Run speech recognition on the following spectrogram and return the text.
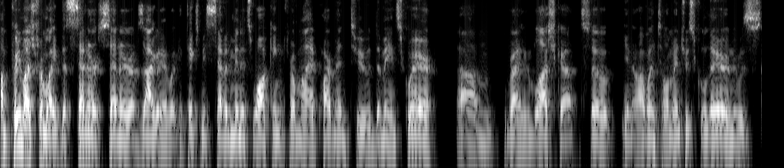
I'm pretty much from like the center center of Zagreb. Like it takes me seven minutes walking from my apartment to the main square, um, right in Vlaška. So you know, I went to elementary school there, and it was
